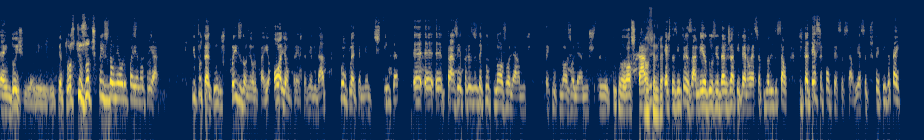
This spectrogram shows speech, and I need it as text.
em 2014 que os outros países da União Europeia não criaram. E, portanto, os países da União Europeia olham para esta realidade completamente distinta para as empresas daquilo que nós olhamos daquilo que nós olhamos, porque no nosso caso, Alexandre... estas empresas há meia dúzia de anos já tiveram essa penalização. Portanto, essa compensação e essa perspectiva tem.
